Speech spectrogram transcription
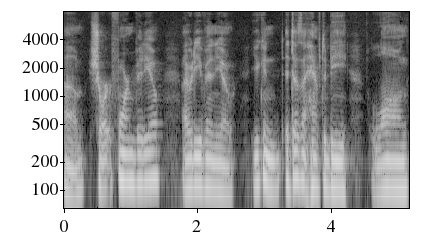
Um, short form video, I would even you know you can. It doesn't have to be long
